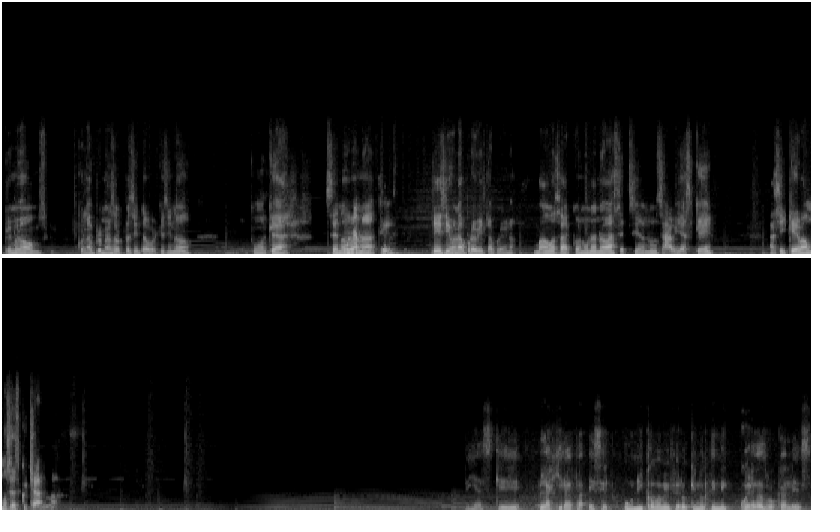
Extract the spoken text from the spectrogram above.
primero vamos con la primera sorpresita, porque si no, como que se nos van a... Sí. sí, sí, una pruebita primero. Vamos a con una nueva sección, un sabías qué. Así que vamos a escucharlo. ¿Sabías que la jirafa es el único mamífero que no tiene cuerdas vocales?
